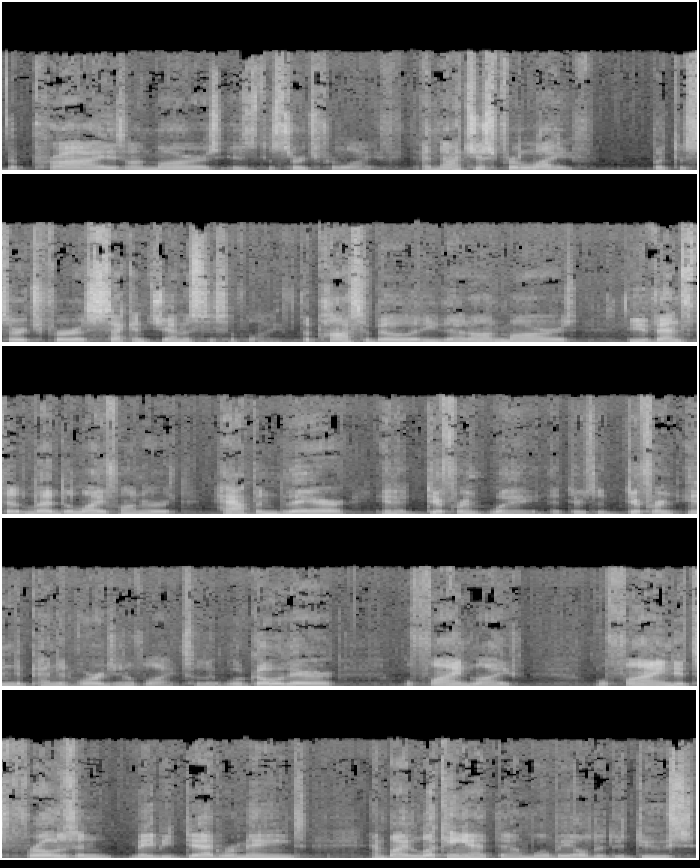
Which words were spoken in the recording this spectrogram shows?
The prize on Mars is the search for life, and not just for life, but the search for a second genesis of life. The possibility that on Mars, the events that led to life on Earth happened there in a different way, that there's a different independent origin of life, so that we'll go there, we'll find life, we'll find its frozen, maybe dead remains, and by looking at them, we'll be able to deduce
